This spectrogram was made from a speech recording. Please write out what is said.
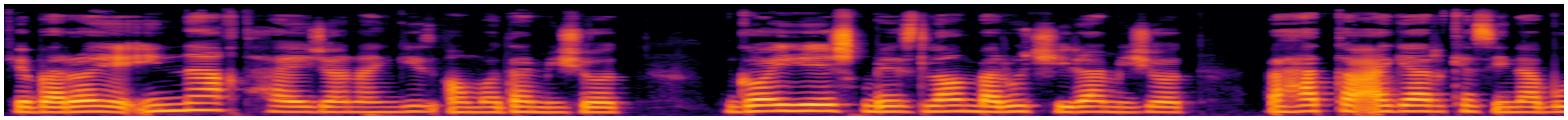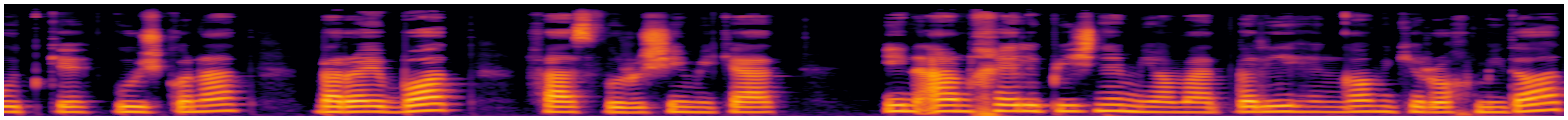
که برای این نقد هیجان انگیز آماده می‌شد. گاهی عشق به اسلام بر او چیره می‌شد و حتی اگر کسی نبود که گوش کند برای باد فس فروشی می‌کرد. این امر خیلی پیش نمی آمد ولی هنگامی که رخ می‌داد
